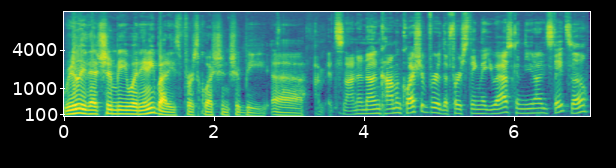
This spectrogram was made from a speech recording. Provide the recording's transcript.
really that shouldn't be what anybody's first question should be. Uh, Um, It's not an uncommon question for the first thing that you ask in the United States, though.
